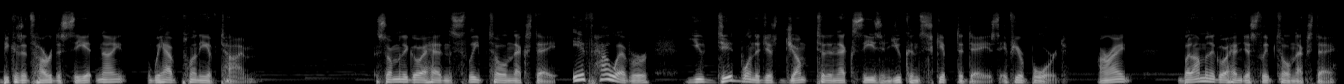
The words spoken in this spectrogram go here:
because it's hard to see at night. We have plenty of time. So I'm going to go ahead and sleep till next day. If, however, you did want to just jump to the next season, you can skip the days if you're bored. All right? But I'm going to go ahead and just sleep till next day.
